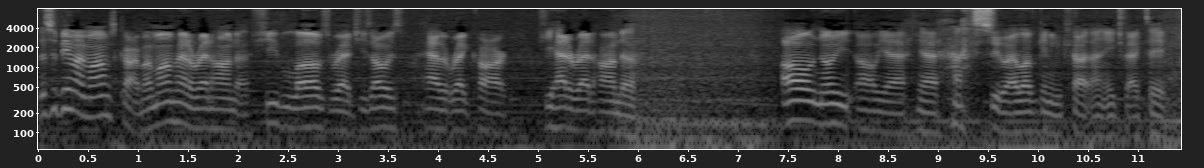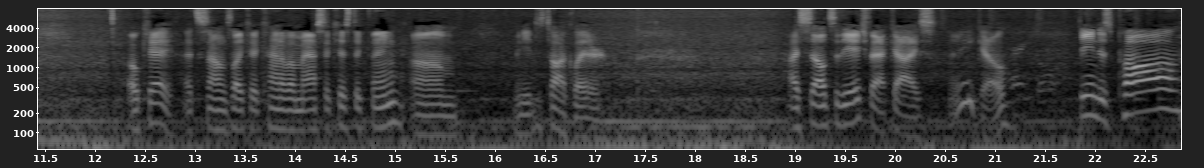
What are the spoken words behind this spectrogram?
This would be my mom's car. My mom had a red Honda. She loves red. She's always had a red car. She had a red Honda. Oh no! You, oh yeah, yeah. Sue, I love getting cut on HVAC tape. Okay, that sounds like a kind of a masochistic thing. Um, we need to talk later. I sell to the HVAC guys. There you go. Dean, does Paul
